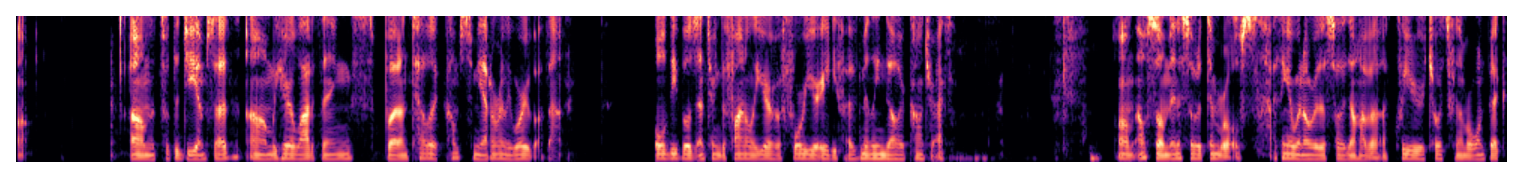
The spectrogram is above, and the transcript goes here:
Uh, um, that's what the GM said. Um, we hear a lot of things, but until it comes to me, I don't really worry about that. Oladipo is entering the final year of a four-year, eighty-five million dollar contract. Um, also, Minnesota Timberwolves. I think I went over this, so they don't have a clear choice for number one pick.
